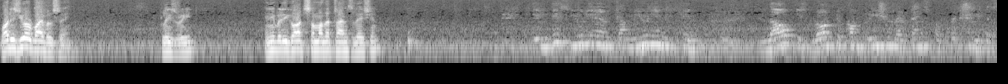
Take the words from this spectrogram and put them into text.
What is your Bible saying? Please read. Anybody got some other translation? In this union and communion with Him, love is brought to completion and attains perfection with us,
